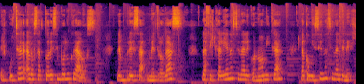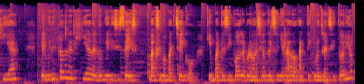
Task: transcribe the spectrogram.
escuchar a los actores involucrados, la empresa Metrogas, la Fiscalía Nacional Económica, la Comisión Nacional de Energía, el ministro de Energía del 2016, Máximo Pacheco, quien participó de la aprobación del señalado artículo transitorio,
